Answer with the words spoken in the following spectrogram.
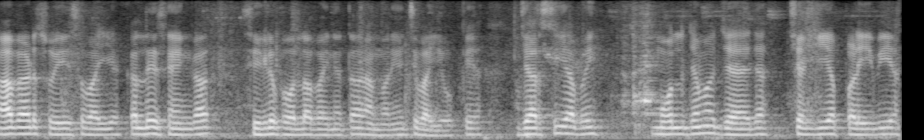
ਆਹ ਬੈਡ ਸੋਈ ਸਵਾਈ ਆ ਕੱਲੇ ਸਿੰਘ ਆ ਸੀਲ ਫੁੱਲ ਆ ਬਾਈ ਨੇ, ਧਾਰਾਂ ਮਾਰੀਆਂ, ਚਵਾਈ ਓਕੇ ਆ। ਜਰਸੀ ਆ ਬਾਈ, ਮੁੱਲ ਜਮਾ ਜਾਇਜ਼ ਆ, ਚੰਗੀ ਆ, ਪਲੀ ਵੀ ਆ,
